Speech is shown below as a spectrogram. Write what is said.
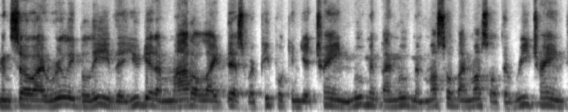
And so I really believe that you get a model like this where people can get trained movement by movement, muscle by muscle to retrain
